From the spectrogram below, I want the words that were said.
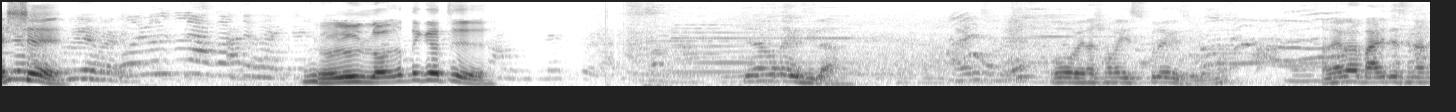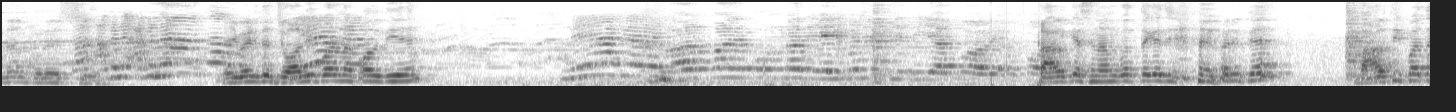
এসছে? লাগাতে গেছে। কোথায় গেছিলা? ও এরা সবাই স্কুলে গেছিল না? আমি একবার বাড়িতে স্নান টান করে এসেছি। আগে আগে না। এই বাড়িতে জলই পড়ে না কল দিয়ে? কালকে স্নান করতে গেছি এই বাড়িতে। বালতি পাতা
